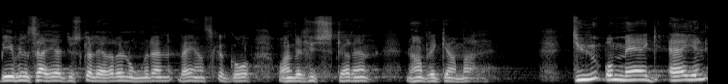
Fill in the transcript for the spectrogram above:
Bibelen sier at du skal lære den unge den veien han skal gå, og han vil huske den når han blir gammel. Du og meg er i en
